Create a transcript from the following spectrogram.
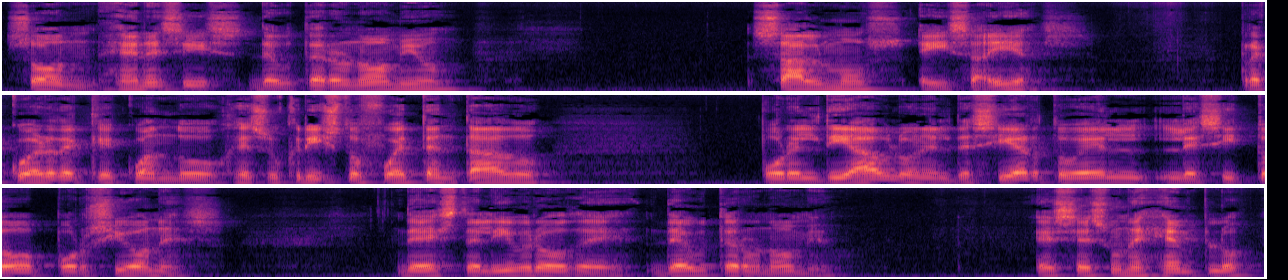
son Génesis, Deuteronomio, Salmos e Isaías. Recuerde que cuando Jesucristo fue tentado por el diablo en el desierto, él le citó porciones de este libro de Deuteronomio. Ese es un ejemplo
